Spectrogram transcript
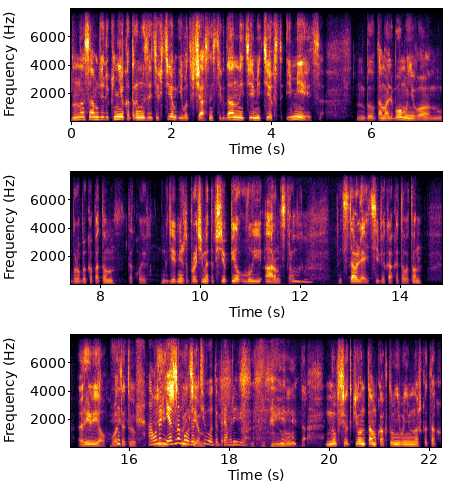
Ну, на самом деле, к некоторым из этих тем, и вот в частности к данной теме текст имеется. Был там альбом у него, Брубека потом такой, где, между прочим, это все пел Луи Армстронг. Угу. Представляете себе, как это вот он ревел, вот эту А он и нежно может, тему. чего ты прям ревел. Ну, да. Но все-таки он там как-то у него немножко так...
